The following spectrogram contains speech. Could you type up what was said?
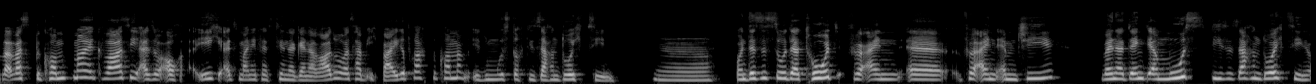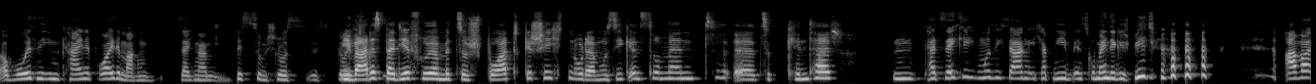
was bekommt man quasi, also auch ich als manifestierender Generator, was habe ich beigebracht bekommen? Du musst doch die Sachen durchziehen. Ja. Und das ist so der Tod für einen, äh, für einen MG, wenn er denkt, er muss diese Sachen durchziehen, obwohl sie ihm keine Freude machen, sag ich mal, bis zum Schluss. Wie war das bei dir früher mit so Sportgeschichten oder Musikinstrument äh, zur Kindheit? Hm, tatsächlich muss ich sagen, ich habe nie Instrumente gespielt. Aber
